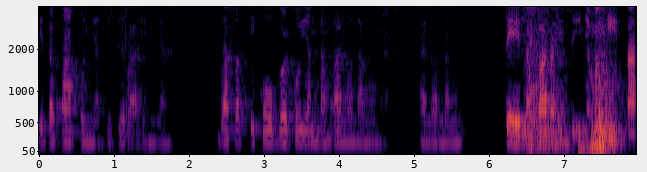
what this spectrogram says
Itatapon niya, sisirain niya dapat i-cover ko yan ng ano ng ano ng tela para hindi niya makita.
